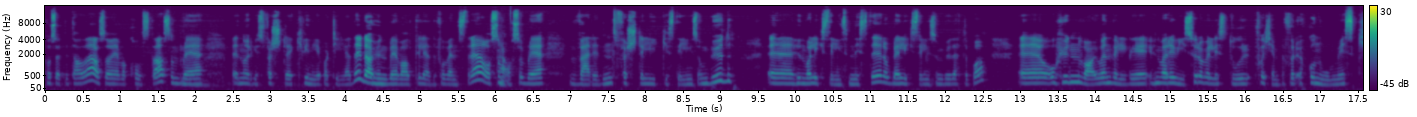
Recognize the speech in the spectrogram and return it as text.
på 70-tallet, altså Eva Kolstad, som ble mm. Norges første kvinnelige partileder da hun ble valgt til leder for Venstre, og som ja. også ble verdens første likestillingsombud. Eh, hun var likestillingsminister og ble likestillingsombud etterpå. Eh, og hun var jo en veldig, hun var revisor og veldig stor forkjemper for økonomisk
